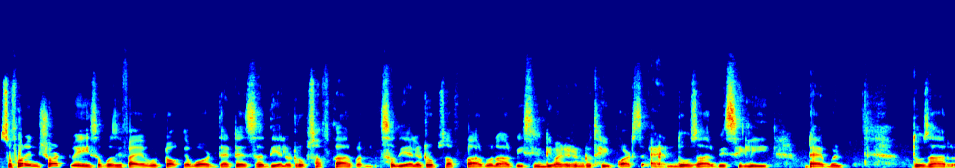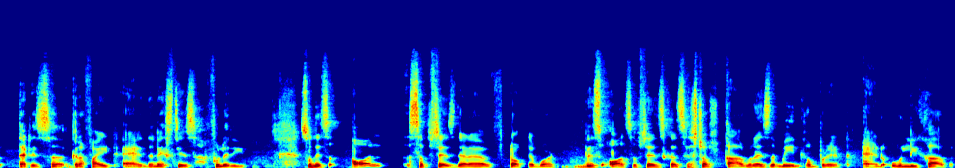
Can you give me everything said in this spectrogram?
so for in short way, suppose if I would talk about that is uh, the allotropes of carbon. So the allotropes of carbon are basically divided into three parts and those are basically diamond, those are that is uh, graphite and the next is fullerene. So this all substance that I have talked about, this all substance consists of carbon as the main component and only carbon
